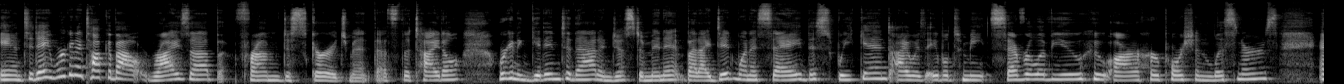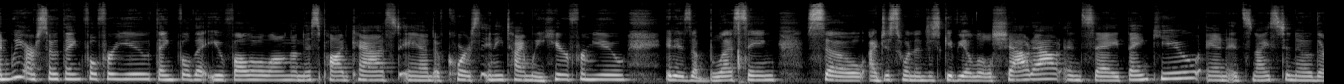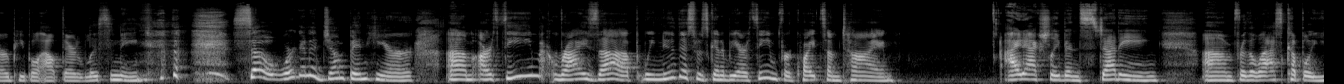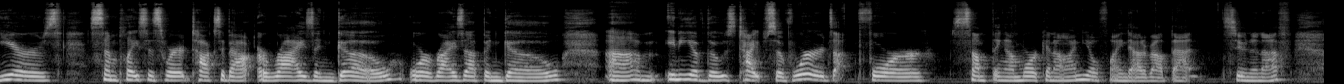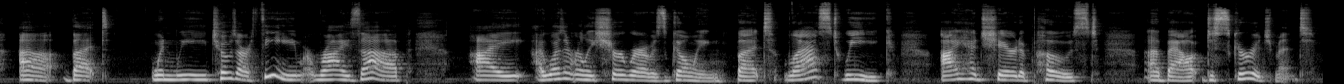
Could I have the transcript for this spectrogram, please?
And today we're going to talk about Rise Up from Discouragement. That's the title. We're going to get into that in just a minute, but I did want to say this weekend I was able to meet several of you who are Her Portion listeners, and we are so thankful for you, thankful that you follow along on this podcast, and of course, anytime we hear from you, it is a blessing. So I just want to just give you a little shout out and say thank you. And it's nice to know there are people out there listening. so we're going to jump in here. Um, our theme, Rise Up, we knew this was going to be our theme for quite some time. I'd actually been studying um, for the last couple years some places where it talks about arise and go or rise up and go, um, any of those types of words for something I'm working on. You'll find out about that soon enough. Uh, but when we chose our theme, Rise Up, I I wasn't really sure where I was going, but last week I had shared a post about discouragement.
